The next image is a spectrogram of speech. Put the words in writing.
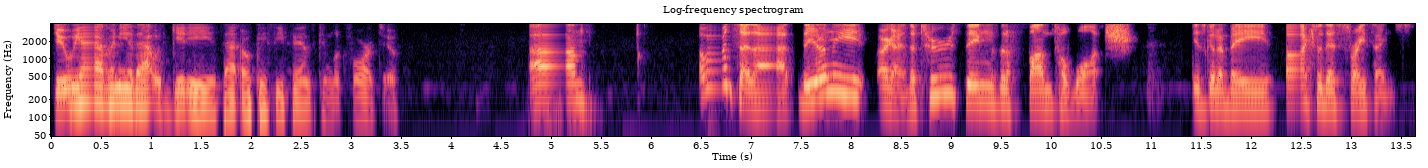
Do we have any of that with Giddey that OKC fans can look forward to? Um, I would say that the only okay, the two things that are fun to watch is going to be actually there's three things.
